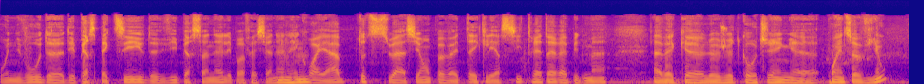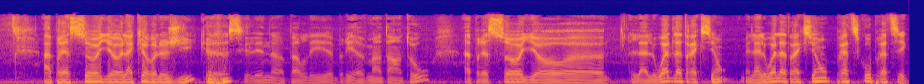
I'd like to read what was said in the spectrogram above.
au niveau de, des perspectives de vie personnelle et professionnelle Mm-hmm. incroyables. Toutes situations peuvent être éclaircies très, très rapidement avec euh, le jeu de coaching Points of View. Après ça, il y a la chirologie, que Mm-hmm. Céline a parlé euh, brièvement tantôt. Après ça, il y a euh, la loi de l'attraction. Mais la loi de l'attraction pratico-pratique.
